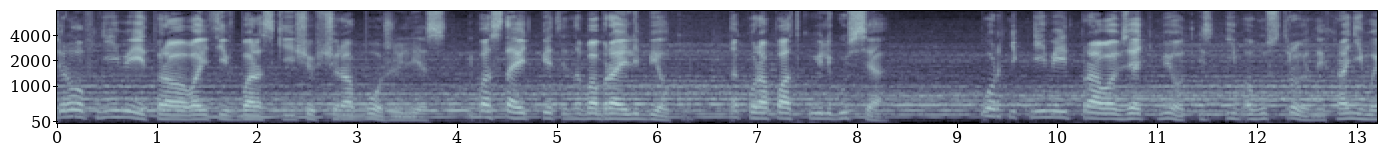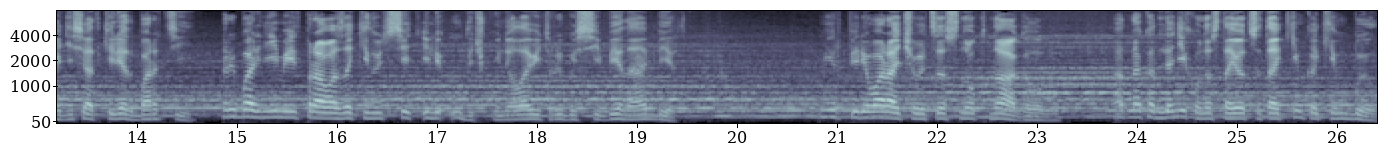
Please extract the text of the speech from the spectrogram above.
Зерлов не имеет права войти в барский еще вчера божий лес – и поставить петли на бобра или белку, на куропатку или гуся. Портник не имеет права взять мед из им обустроенной, хранимой десятки лет борти. Рыбарь не имеет права закинуть сеть или удочку и наловить рыбы себе на обед. Мир переворачивается с ног на голову, однако для них он остается таким, каким был.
